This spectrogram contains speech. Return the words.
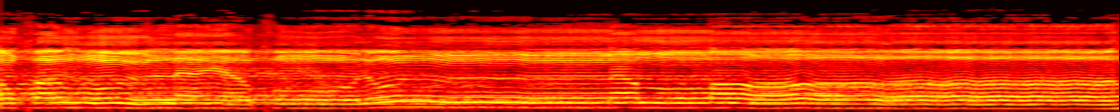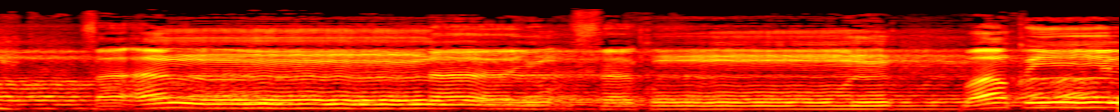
خلقهم ليقولن الله فأنا يؤفكون. وقيله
